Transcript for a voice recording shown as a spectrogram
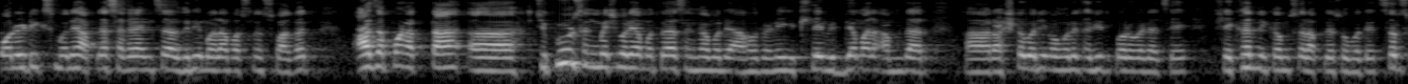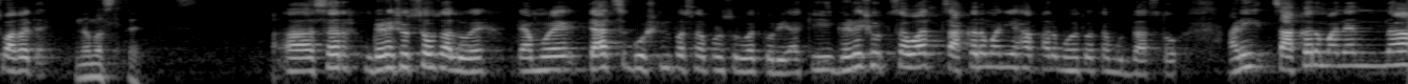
पॉलिटिक्समध्ये आपल्या सगळ्यांचं अगदी मनापासून स्वागत. आज आपण आत्ता चिपळूण संगमेश्वर या मतदारसंघामध्ये आहोत आणि इथले विद्यमान आमदार राष्ट्रवादी काँग्रेस अजित पवार शेखर निकम सर आपल्यासोबत आहेत. सर स्वागत आहे. नमस्ते. सर गणेशोत्सव चालू आहे. त्यामुळे त्याच गोष्टींपासून आपण सुरुवात करूया की गणेशोत्सवात चाकरमानी हा फार महत्त्वाचा मुद्दा असतो. आणि चाकरमान्यांना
